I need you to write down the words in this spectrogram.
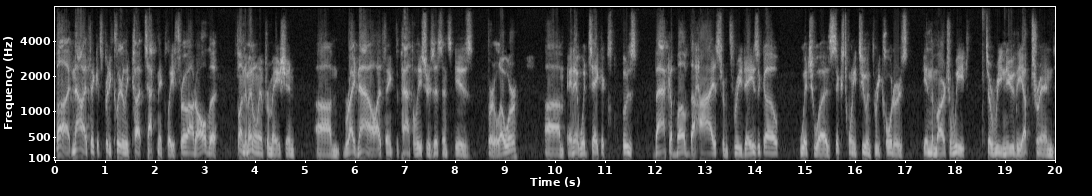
but now I think it's pretty clearly cut technically. Throw out all the fundamental information. Um, right now, I think the path of least resistance is for lower, um, and it would take a close back above the highs from three days ago, which was 622 and three quarters in the March wheat to renew the uptrend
